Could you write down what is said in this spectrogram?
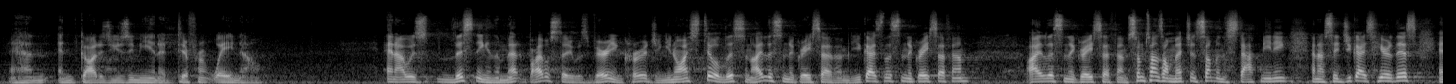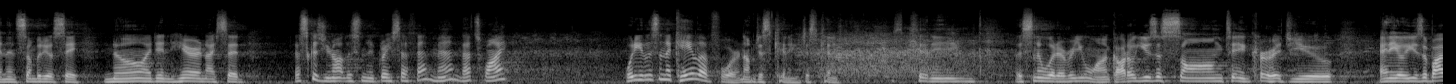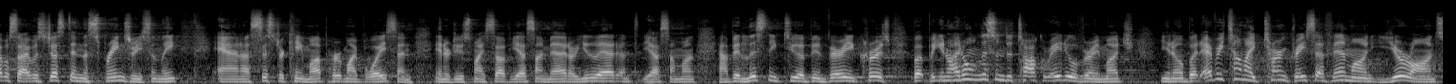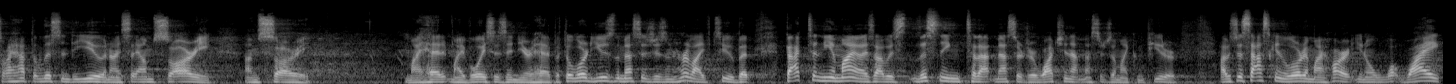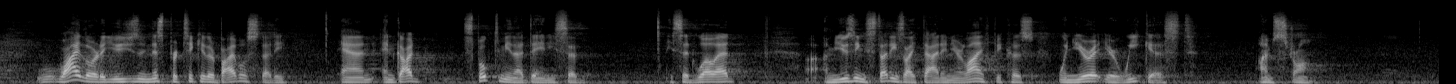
And, and God is using me in a different way now. And I was listening, and the Bible study was very encouraging. You know, I still listen. I listen to Grace FM. Do you guys listen to Grace FM? I listen to Grace FM. Sometimes I'll mention something in the staff meeting, and I'll say, Did you guys hear this? And then somebody will say, No, I didn't hear. And I said, That's because you're not listening to Grace FM, man. That's why. What do you listen to K-LOVE for? No, I'm just kidding. Just kidding. Just kidding. Listen to whatever you want. God will use a song to encourage you and he'll use a Bible study. I was just in the Springs recently, and a sister came up, heard my voice, and introduced myself. Yes, I'm Ed. Are you Ed? Yes, I'm on. I've been listening to. I've been very encouraged. But but you know, I don't listen to talk radio very much. You know, but every time I turn Grace FM on, you're on, so I have to listen to you. And I say, I'm sorry. I'm sorry. My head, my voice is in your head. But the Lord used the messages in her life too. But back to Nehemiah, as I was listening to that message or watching that message on my computer, I was just asking the Lord in my heart, you know, why why, Lord, are you using this particular Bible study? And, and God spoke to me that day and he said, he said, Well, Ed, I'm using studies like that in your life because when you're at your weakest, I'm strong.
